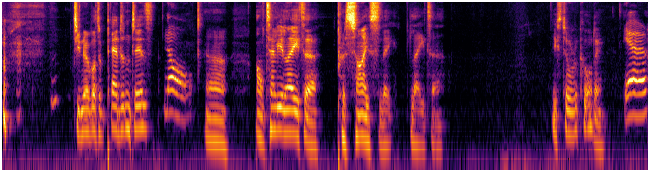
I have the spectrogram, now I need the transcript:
Do you know what a pedant is? No. Uh, I'll tell you later. Precisely later. You still recording? Yeah.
